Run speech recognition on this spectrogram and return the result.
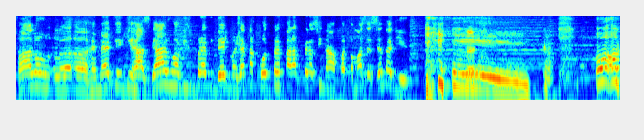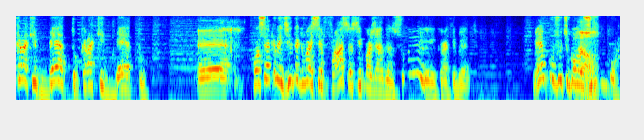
Falam, uh, remetem que rasgaram o aviso prévio dele, mas já está todo preparado para assinar, para tomar 60 dias. Eita. Ô, ô craque Beto, craque Beto, é, você acredita que vai ser fácil assim para Jardim Sul, craque Beto? Mesmo com o futebolzinho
